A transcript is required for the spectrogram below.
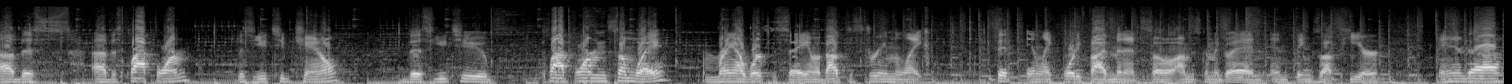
uh, this, uh, this platform, this YouTube channel, this YouTube platform in some way. I'm running out of work to say. I'm about to stream in, like, fit in, like, 45 minutes, so I'm just gonna go ahead and end things up here. And, uh,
